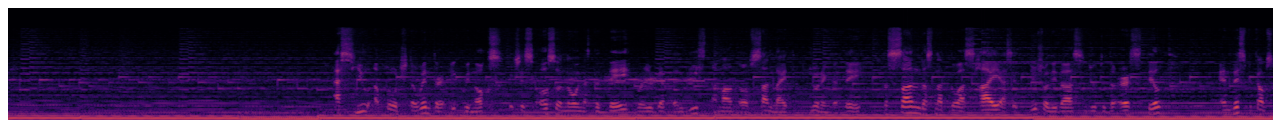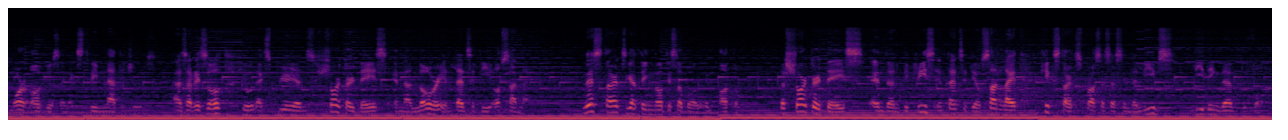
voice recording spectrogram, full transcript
As you approach the winter equinox, which is also known as the day where you get the least amount of sunlight during the day, the sun does not go as high as it usually does due to the Earth's tilt, and this becomes more obvious in extreme latitudes. As a result, you will experience shorter days and a lower intensity of sunlight. This starts getting noticeable in autumn. The shorter days and the decreased intensity of sunlight kickstarts processes in the leaves, leading them to fall.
